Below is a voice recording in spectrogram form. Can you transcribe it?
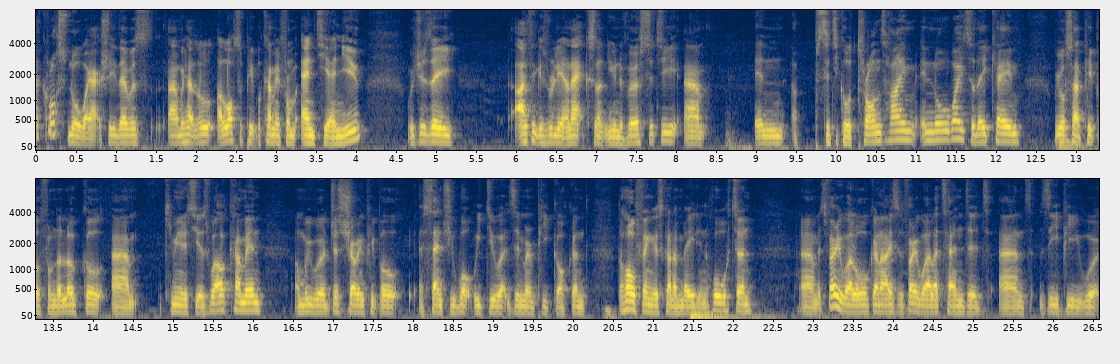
across Norway actually there was um, we had a, a, lot of people coming from NTNU, which is a I think is really an excellent university um, in a city called Trondheim in Norway. So they came. We also had people from the local um, community as well come in, and we were just showing people essentially what we do at Zimmer and Peacock, and the whole thing is kind of made in Horten. Um, it's very well organized, it's very well attended, and ZP were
